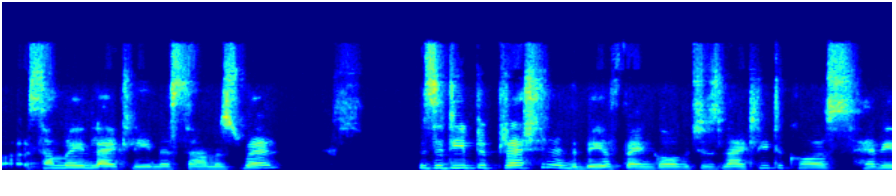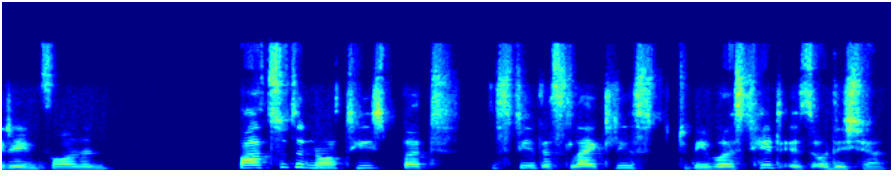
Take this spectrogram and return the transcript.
uh, some rain likely in Assam as well. There's a deep depression in the Bay of Bengal, which is likely to cause heavy rainfall in parts of the northeast, but the state that's likeliest to be worst hit is Odisha.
